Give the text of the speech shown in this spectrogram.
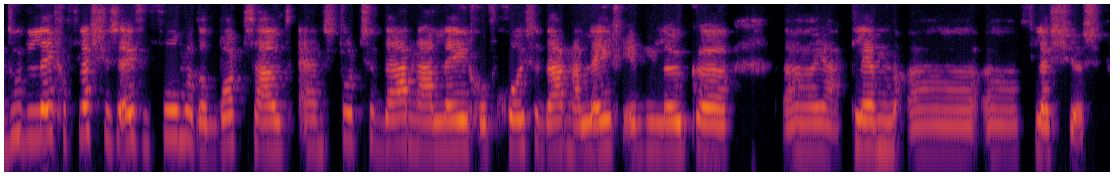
doe de lege flesjes even vol met dat badzout en stort ze daarna leeg of gooi ze daarna leeg in die leuke ja, klemflesjes.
